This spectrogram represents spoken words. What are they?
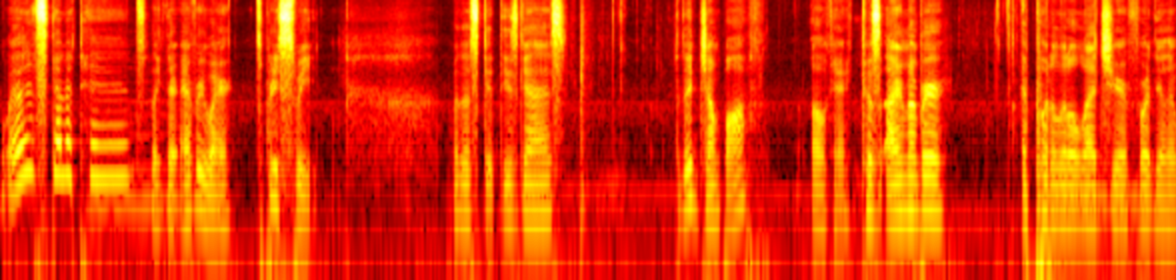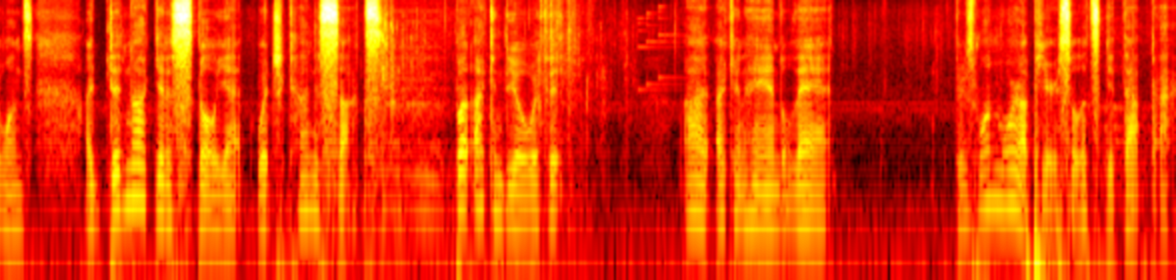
wither skeletons. Like they're everywhere. It's pretty sweet. But let's get these guys. Did they jump off? Okay, because I remember I put a little ledge here for the other ones. I did not get a skull yet, which kinda sucks. But I can deal with it. I, I can handle that. There's one more up here, so let's get that guy.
